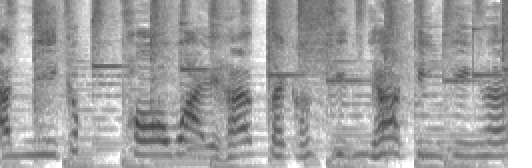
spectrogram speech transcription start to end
อันนี้ก็พอไหวฮะ แต่ก็กินยากจริง ๆ ฮะ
